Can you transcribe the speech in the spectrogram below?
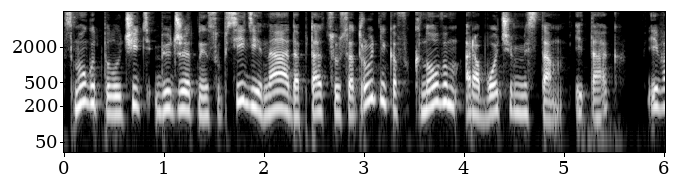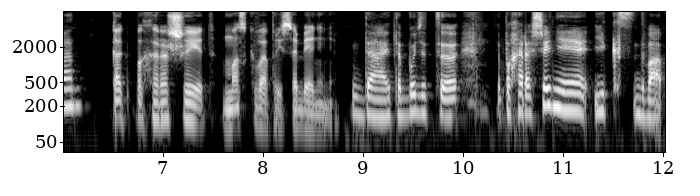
смогут получить бюджет бюджетные субсидии на адаптацию сотрудников к новым рабочим местам. Итак, Иван. Как похорошеет Москва при Собянине. Да, это будет э, похорошение X2.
